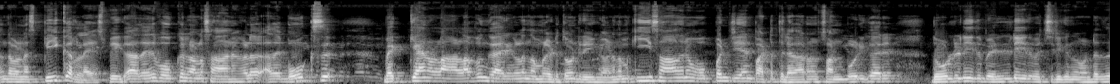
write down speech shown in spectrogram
എന്താ പറയുക സ്പീക്കറിലെ സ്പീക്കർ അതായത് വോക്കലിനുള്ള സാധനങ്ങൾ അതായത് ബോക്സ് വെക്കാനുള്ള അളവും കാര്യങ്ങളും നമ്മൾ എടുത്തുകൊണ്ടിരിക്കുകയാണ്. നമുക്ക് ഈ സാധനം ഓപ്പൺ ചെയ്യാൻ പറ്റത്തില്ല. കാരണം സൺ ബോഡിക്കാർ ഇത് ഓൾറെഡി ഇത് വെൽഡ് ചെയ്ത് വെച്ചിരിക്കുന്നതുകൊണ്ട് ഇത്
